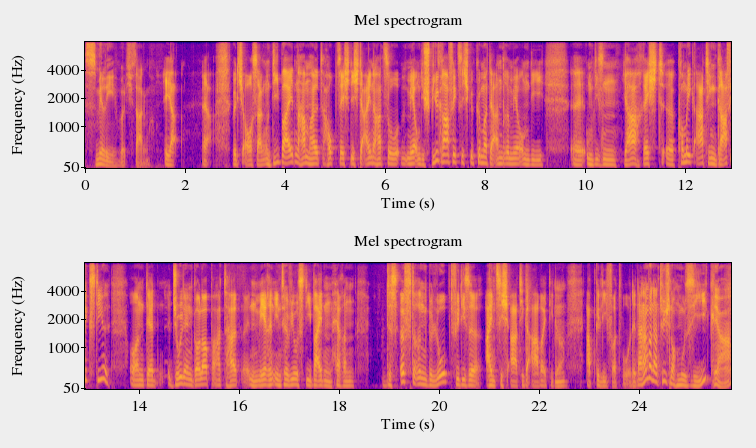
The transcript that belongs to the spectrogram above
Smilly, würde ich sagen. Ja, ja, würde ich auch sagen. Und die beiden haben halt hauptsächlich, der eine hat so mehr um die Spielgrafik sich gekümmert, der andere mehr um die, äh, um diesen, ja, recht äh, comicartigen Grafikstil. Und der Julian Gollop hat halt in mehreren Interviews die beiden Herren des Öfteren gelobt für diese einzigartige Arbeit, die da abgeliefert wurde. Dann haben wir natürlich noch Musik. Ja,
